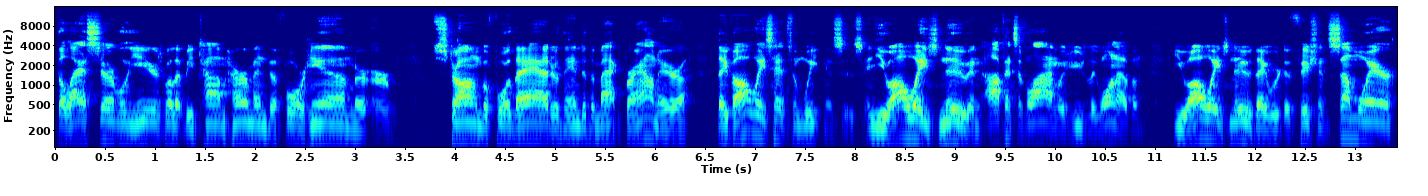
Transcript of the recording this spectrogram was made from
the last several years, whether it be Tom Herman before him or, or Strong before that or the end of the Mack Brown era, they've always had some weaknesses. And you always knew, and offensive line was usually one of them, you always knew they were deficient somewhere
